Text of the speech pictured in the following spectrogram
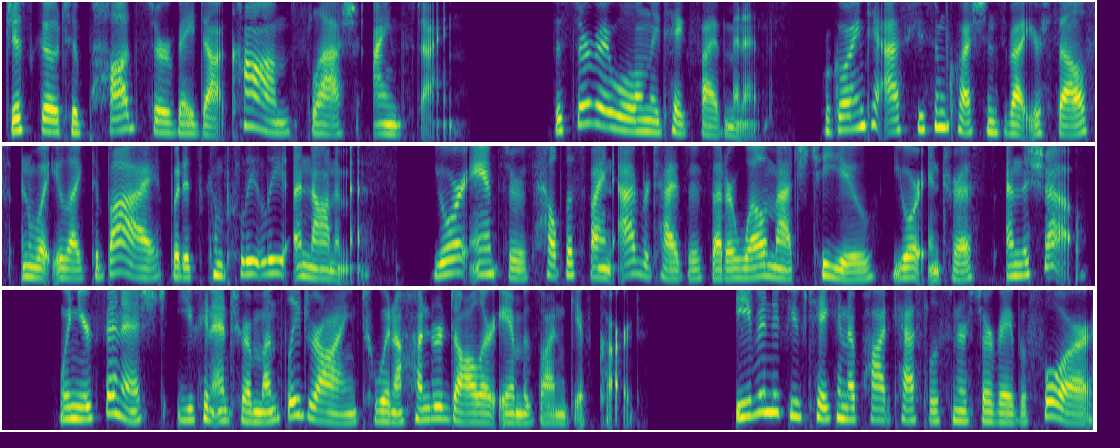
Just go to podsurvey.com slash Einstein. The survey will only take five minutes. We're going to ask you some questions about yourself and what you like to buy, but it's completely anonymous. Your answers help us find advertisers that are well matched to you, your interests, and the show. When you're finished, you can enter a monthly drawing to win a $100 Amazon gift card. Even if you've taken a podcast listener survey before,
